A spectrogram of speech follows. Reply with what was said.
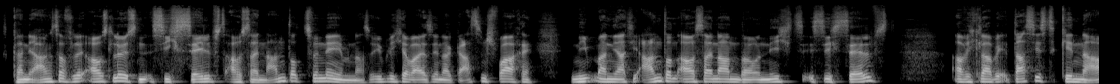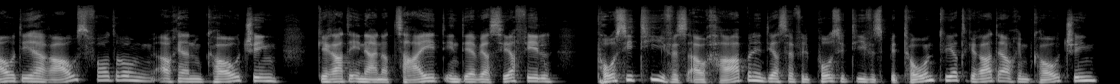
Das kann ja Angst auslösen, sich selbst auseinanderzunehmen. Also üblicherweise in der Gassensprache nimmt man ja die anderen auseinander und nicht sich selbst. Aber ich glaube, das ist genau die Herausforderung, auch in einem Coaching, gerade in einer Zeit, in der wir sehr viel Positives auch haben, in der sehr viel Positives betont wird, gerade auch im Coaching,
